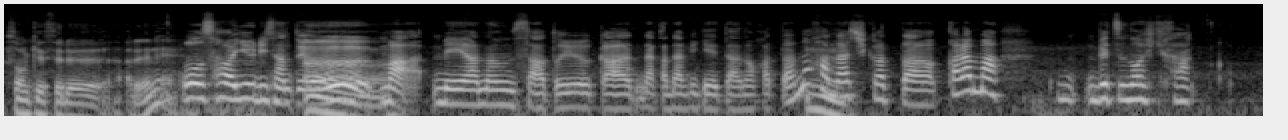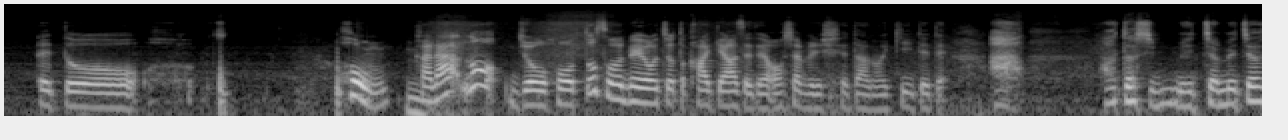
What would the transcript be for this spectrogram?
尊敬するあれね。大沢優里さんという、うん。まあ、名アナウンサーというかなんかナビゲーターの方の話し方から、まあ別のかえっと本からの情報とそれをちょっと掛け合わせておしゃべりしてたのを聞いてて、あ私めちゃめちゃ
